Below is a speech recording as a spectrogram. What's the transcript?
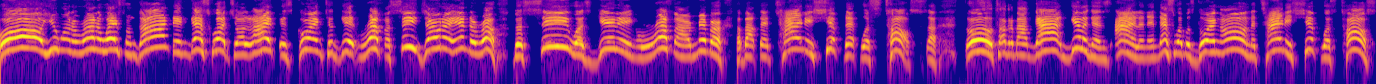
Oh, you want to run away from God? Then guess what? Your life is going to get rougher. See Jonah in the rough. The sea was getting rougher. I remember about that tiny ship that was tossed. Uh, oh, talking about God, Gilligan's Island. And that's what was going on. The tiny ship was tossed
